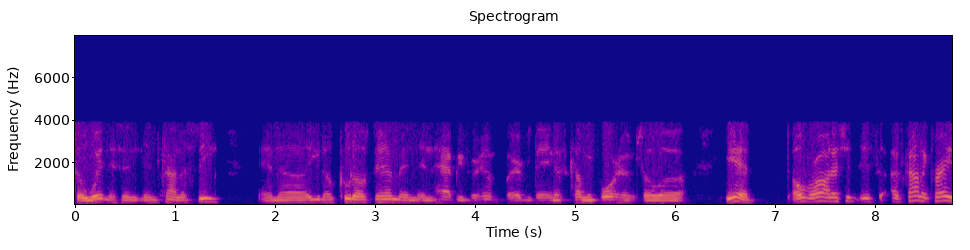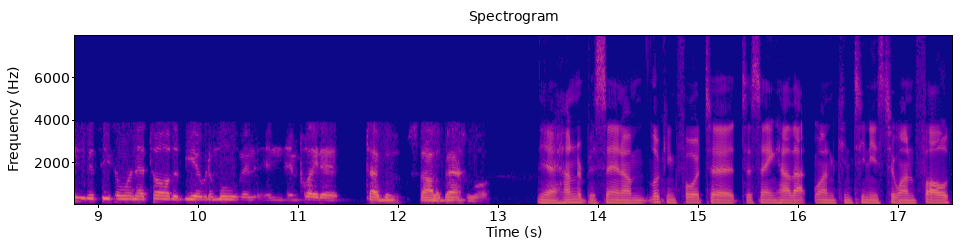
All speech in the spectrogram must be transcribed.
to witness and, and kind of see and uh, you know, kudos to him and, and happy for him for everything that's coming for him. So uh, yeah, overall, that should, it's, it's kind of crazy to see someone that tall to be able to move and, and, and play that type of style of basketball. Yeah, hundred percent. I'm looking forward to to seeing how that one continues to unfold.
